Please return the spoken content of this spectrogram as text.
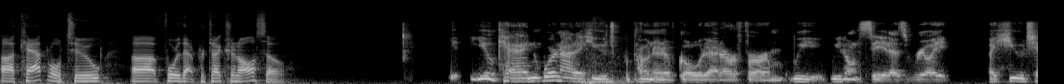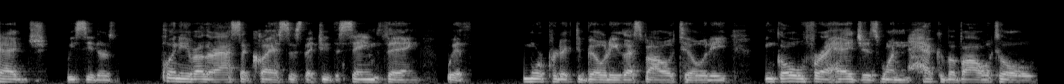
uh, capital to uh, for that protection also? You can. We're not a huge proponent of gold at our firm. We we don't see it as really a huge hedge. We see there's plenty of other asset classes that do the same thing with more predictability, less volatility. And gold for a hedge is one heck of a volatile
